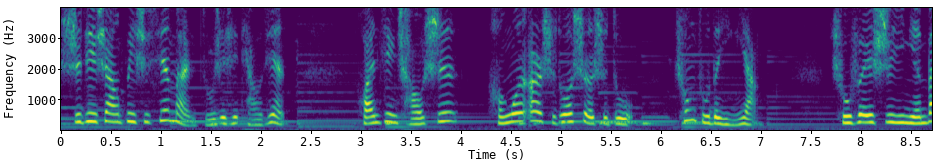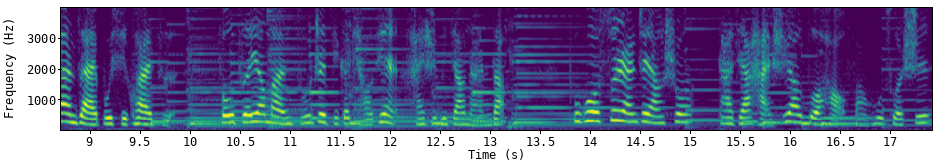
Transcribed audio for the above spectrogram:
实际上必须先满足这些条件：环境潮湿、恒温二十多摄氏度、充足的营养。除非是一年半载不洗筷子。否则要满足这几个条件还是比较难的。不过虽然这样说，大家还是要做好防护措施，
